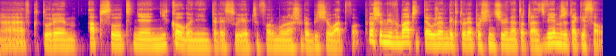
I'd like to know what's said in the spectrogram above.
e, w którym absolutnie nikogo nie interesuje, czy formularz robi się łatwo. Proszę mi wybaczyć te urzędy, które poświęciły na to czas. Wiem, że takie są.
